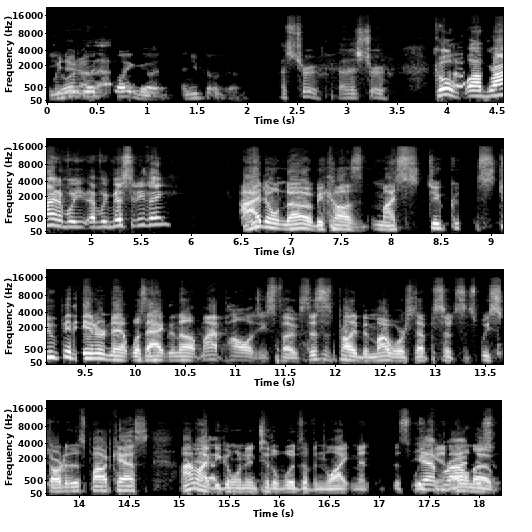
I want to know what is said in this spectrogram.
You We do know good, that. you play good, and you feel good. That's true. That is true. Cool. Well, Brian, have we have we missed anything? I don't know because my stu- stupid internet was acting up. My apologies, folks. This has probably been my worst episode since we started this podcast. I might Yeah. be going into the woods of enlightenment this Yeah, weekend. I Brian. don't know. This,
